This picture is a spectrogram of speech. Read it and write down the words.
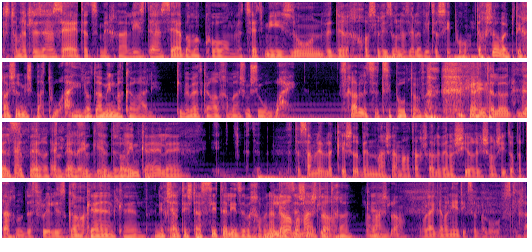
זאת אומרת, לזעזע את עצמך, להזדעזע במקום, לצאת מאיזון, ודרך חוסר איזון הזה להביא את הסיפור. תחשוב על פתיחה של משפט, וואי, לא תאמין מה קרה לי. כי באמת קרה לך משהו שהוא וואי. אז חייב לצאת סיפור טוב. כן. אתה לא יודע לספר, אתה יודע, זה כן, דברים כאלה. אתה שם לב לקשר בין מה שאמרת עכשיו לבין השיר הראשון שאיתו פתחנו, The Thrill is Gone. כן, כן. אני חשבתי שאתה עשית לי את זה בכוונה, לא, בגלל זה שאלתי לא, אותך. לא, ממש לא. אולי גם אני הייתי קצת בגרוב, סליחה.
